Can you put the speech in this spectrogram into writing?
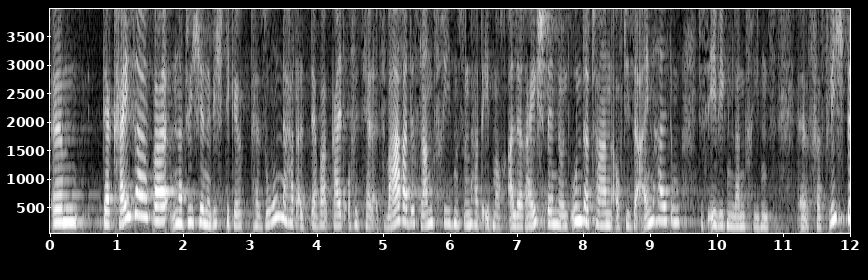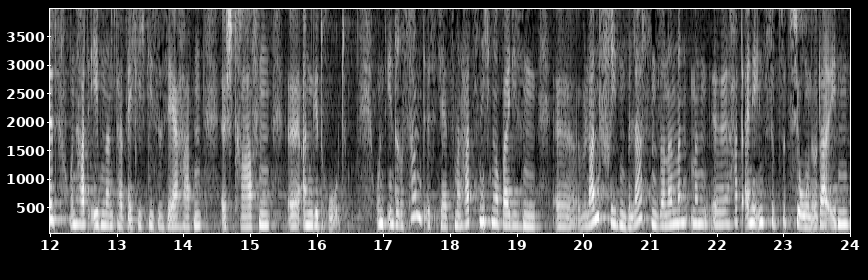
Ähm, der Kaiser war natürlich hier eine wichtige Person. Der, hat, der war, galt offiziell als Wahrer des Landfriedens und hat eben auch alle Reichsstände und Untertanen auf diese Einhaltung des ewigen Landfriedens äh, verpflichtet und hat eben dann tatsächlich diese sehr harten äh, Strafen äh, angedroht. Und interessant ist jetzt, man hat es nicht nur bei diesem äh, Landfrieden belassen, sondern man, man äh, hat eine Institution oder eben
